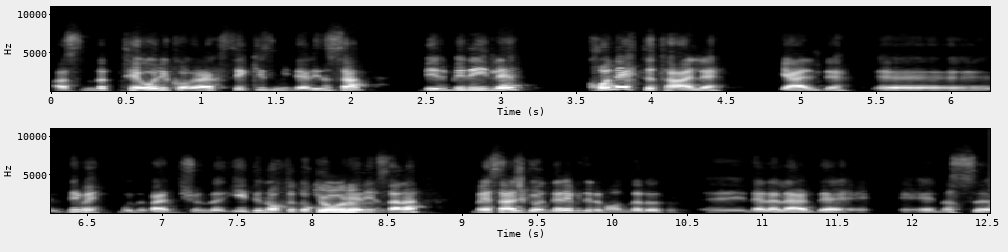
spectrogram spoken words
aslında teorik olarak 8 milyar insan birbiriyle connected hale geldi. Ee, değil mi? Bunu ben şunda 7.9 milyar insana mesaj gönderebilirim. Onların e, nerelerde e, nasıl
